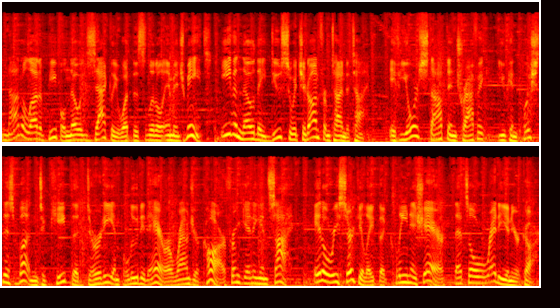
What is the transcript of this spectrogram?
not a lot of people know exactly what this little image means, even though they do switch it on from time to time. If you're stopped in traffic, you can push this button to keep the dirty and polluted air around your car from getting inside. It'll recirculate the cleanish air that's already in your car.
